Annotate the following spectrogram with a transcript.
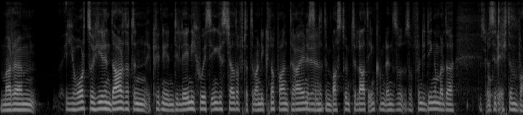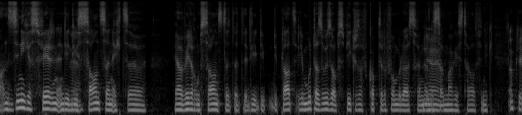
Maar ehm, je hoort zo hier en daar dat een, ik weet niet, een delay niet goed is ingesteld of dat hem aan die knop aan het draaien is Ja. en dat een basdrum te laat inkomt en zo, zo van die dingen. Maar dat, er wel zit echt een waanzinnige sfeer in. En die, die sounds zijn echt... eh, ja, wederom sounds. Dat, dat, die, die, die plaat, je moet dat sowieso op speakers of koptelefoon beluisteren. En Ja, is dat magistraal, vind ik. Oké.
